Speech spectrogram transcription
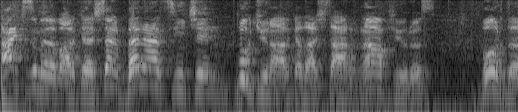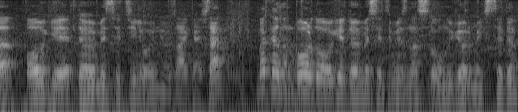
Herkese merhaba arkadaşlar. Ben Ersinkin. Bugün arkadaşlar ne yapıyoruz? Borda OG dövme setiyle oynuyoruz arkadaşlar. Bakalım Borda OG dövme setimiz nasıl onu görmek istedim.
